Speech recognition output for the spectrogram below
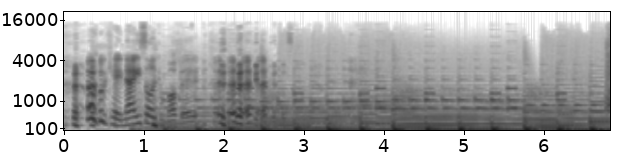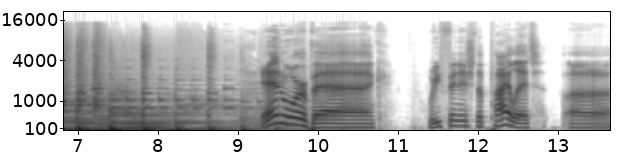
okay, now you sound like a muppet. and we're back. We finished the pilot uh,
